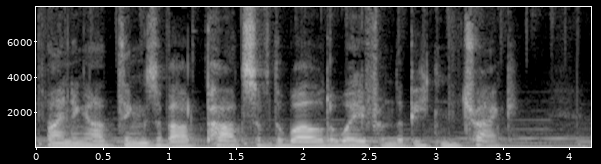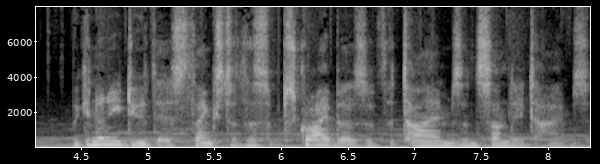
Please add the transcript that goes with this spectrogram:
finding out things about parts of the world away from the beaten track. We can only do this thanks to the subscribers of the Times and Sunday Times.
